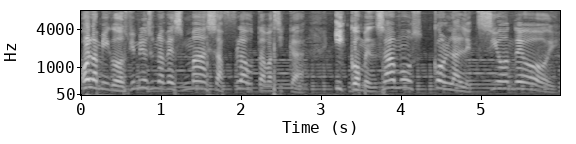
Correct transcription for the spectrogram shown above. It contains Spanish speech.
Hola amigos, bienvenidos una vez más a Flauta Básica y comenzamos con la lección de hoy.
